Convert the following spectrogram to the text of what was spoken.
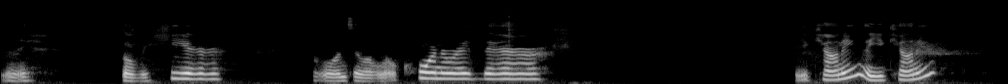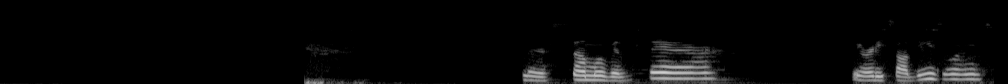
I'm gonna go over here. The One's in a little corner right there. Are you counting? Are you counting? There's some over there. We already saw these ones.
